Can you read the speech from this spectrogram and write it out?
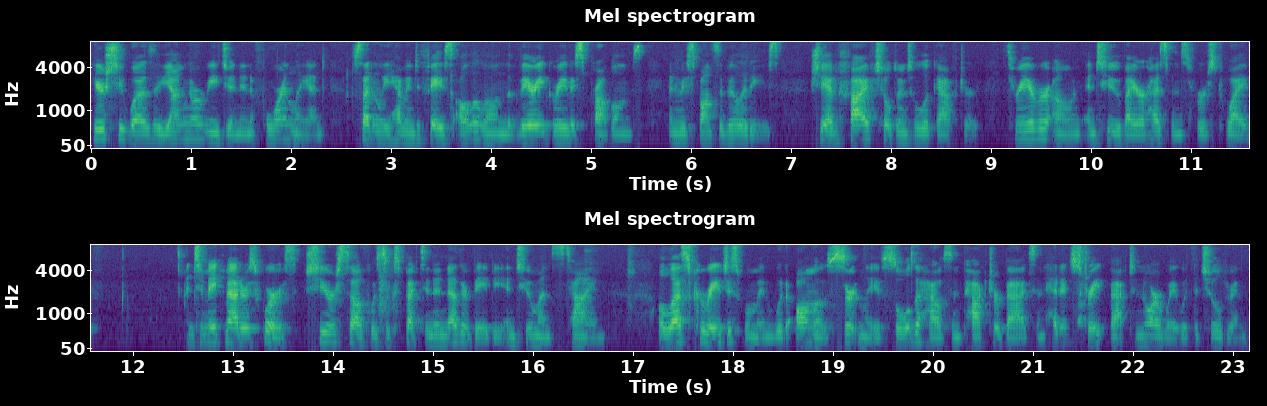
Here she was, a young Norwegian in a foreign land, suddenly having to face all alone the very gravest problems and responsibilities she had five children to look after, three of her own and two by her husband's first wife. And to make matters worse, she herself was expecting another baby in two months' time. A less courageous woman would almost certainly have sold the house and packed her bags and headed straight back to Norway with the children.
